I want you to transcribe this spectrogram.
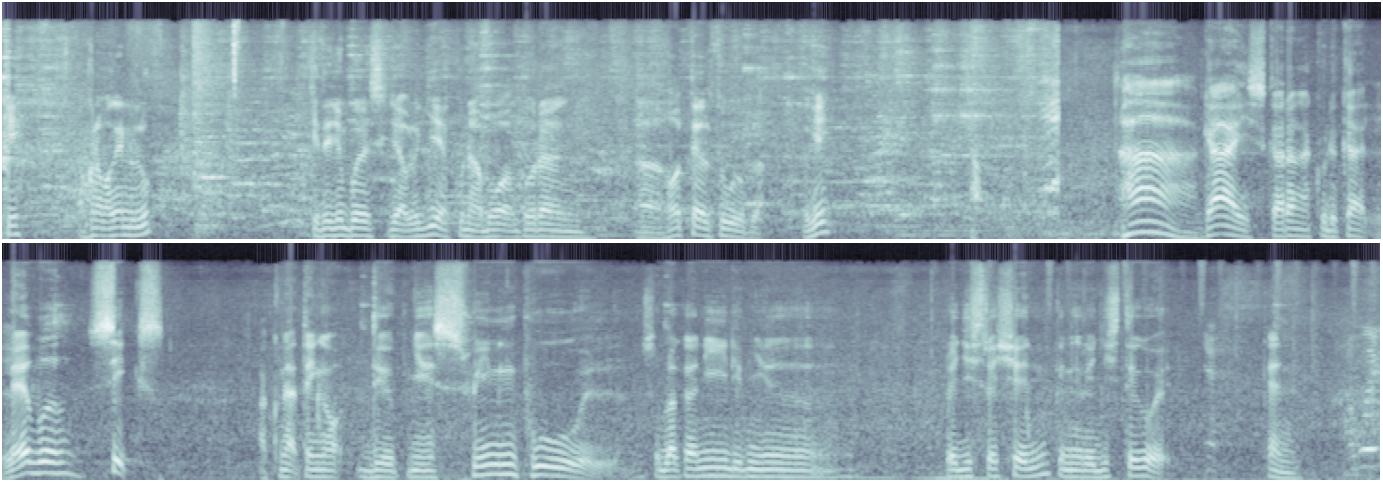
Okey, aku nak makan dulu. Kita jumpa sekejap lagi. Aku nak bawa korang uh, hotel tour pula. Okey? Ha, guys, sekarang aku dekat level 6. Aku nak tengok dia punya swimming pool. So belakang ni dia punya registration kena register kot. Yes. Kan? Awal.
